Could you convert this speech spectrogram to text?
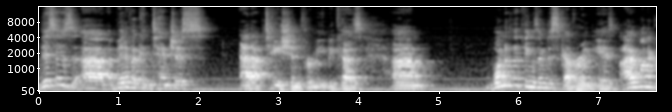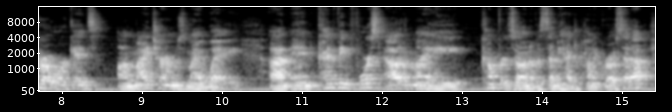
this is uh, a bit of a contentious adaptation for me because um, one of the things I'm discovering is I want to grow orchids on my terms, my way, um, and kind of being forced out of my comfort zone of a semi-hydroponic grow setup,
